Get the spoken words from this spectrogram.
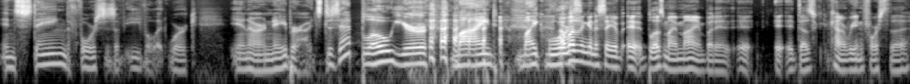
in staying the forces of evil at work in our neighborhoods. Does that blow your mind, Mike Moore? I wasn't going to say it, it blows my mind, but it, it, it, it does kind of reinforce the,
